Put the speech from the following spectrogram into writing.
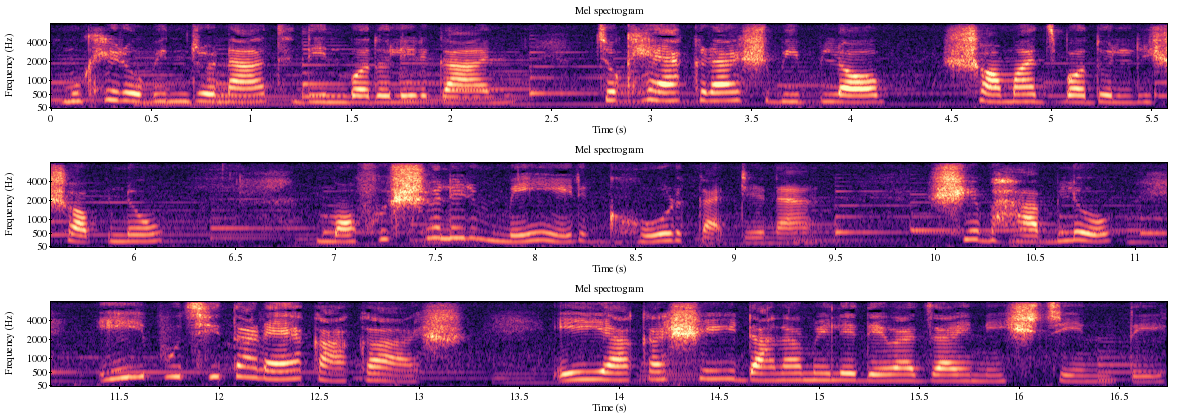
মুখে রবীন্দ্রনাথ, দিনবদলের গান, চোখে একরাশ বিপ্লব, সমাজ বদলের স্বপ্ন। মফস্বলের মেয়ের ঘোর কাটে না। সে ভাবল, এই বুঝি তার এক আকাশ। এই আকাশেই ডানা মেলে দেওয়া যায় নিশ্চিন্তে।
